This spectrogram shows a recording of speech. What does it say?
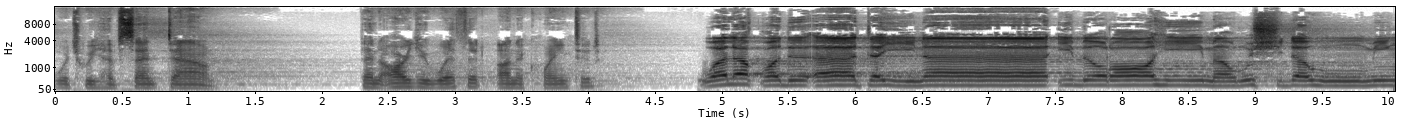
which we have sent down. Then are you with it unacquainted? ولقد آتينا إبراهيم رشده من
